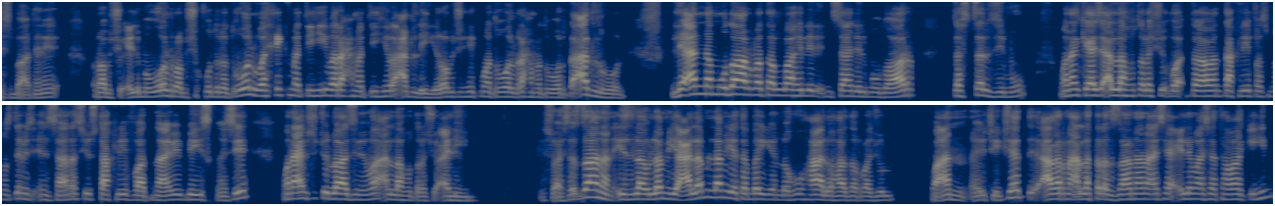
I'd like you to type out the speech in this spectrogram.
إثبات. يعني رب شو علمه وول رب شو قدرته وول وحكمته ورحمته وعدله. رب شو حكمته وول رحمته وول عدل وول. لأن مضارة الله للإنسان المضار تستلزم. وأنا كاج الله تعالى شو طبعا تكليف اس مسلم إنسان اس تكليف وات نايم بيس كنسي. وأنا امس شو لازم ما الله تعالى شو عليم. سو أساس زانا إذ لو لم يعلم لم يتبين له حال هذا الرجل. وعن چیکشت أغرنا نه الله زانا زانان اسا علم اسا توا کیهن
